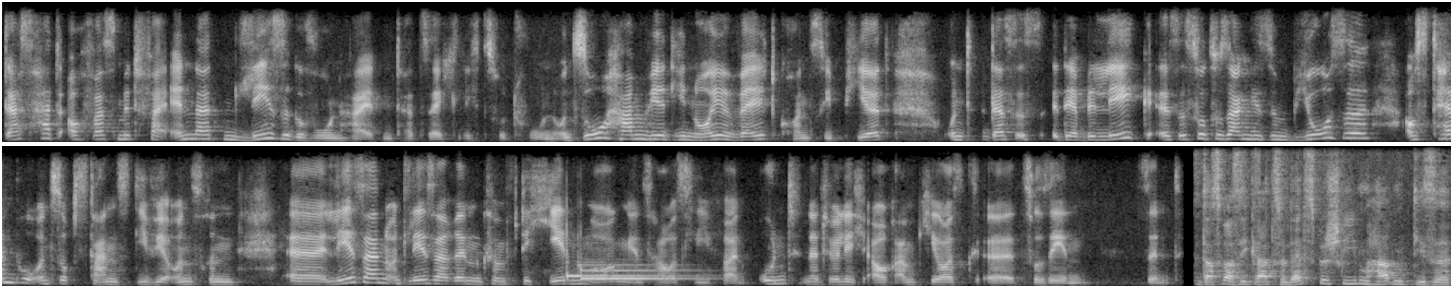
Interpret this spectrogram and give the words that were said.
das hat auch was mit veränderten Lesegewohnheiten tatsächlich zu tun. Und so haben wir die neue Welt konzipiert. Und das ist der Beleg, es ist sozusagen die Symbiose aus Tempo und Substanz, die wir unseren äh, Lesern und Leserinnen künftig jeden Morgen ins Haus liefern und natürlich auch am Kiosk äh, zu sehen sind. Das, was Sie gerade zuletzt beschrieben haben, diese,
